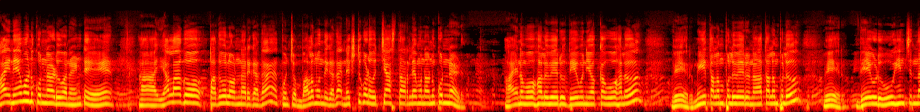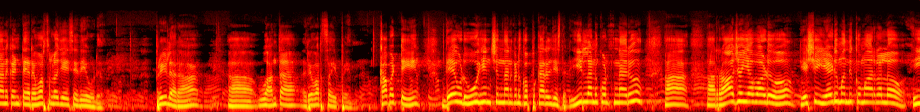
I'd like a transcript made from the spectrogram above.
ఆయన ఏమనుకున్నాడు అని అంటే ఎలాగో పదవిలో ఉన్నారు కదా కొంచెం బలం ఉంది కదా నెక్స్ట్ కూడా వచ్చేస్తారులేమో అని అనుకున్నాడు. ఆయన ఊహలు వేరు దేవుని యొక్క ఊహలు వేరు. మీ తలంపులు వేరు నా తలంపులు వేరు. దేవుడు ఊహించిన దానికంటే రివర్స్లో చేసే దేవుడు. ప్రియులరా ఊ- అంతా రివర్స్ అయిపోయింది. కాబట్టి దేవుడు ఊహించిన దానికంటే గొప్ప కార్యాలు చేస్తాడు. వీళ్ళు అనుకుంటున్నారు రాజు అయ్యేవాడు యశు ఏడు మంది కుమారులలో ఈ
